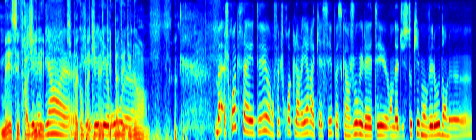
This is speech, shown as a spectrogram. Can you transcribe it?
Mais c'est fragile et euh, c'est pas compatible avec les pavés du euh, Nord. Bah, je crois que ça a été. En fait, je crois que l'arrière a cassé parce qu'un jour, il a été. On a dû stocker mon vélo dans le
